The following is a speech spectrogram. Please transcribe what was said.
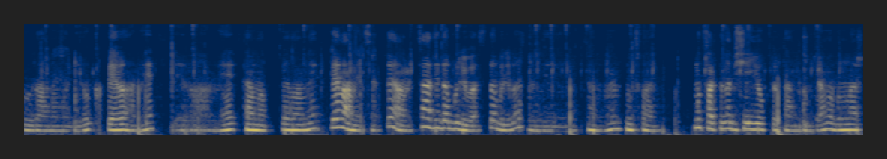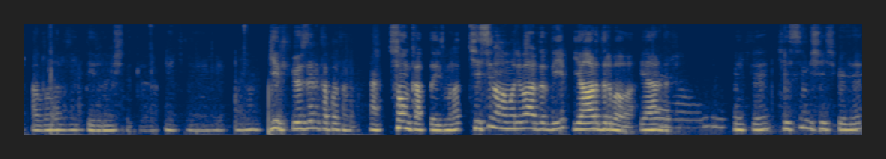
Burada anomali yok. Devam et. Devam et. Tamam. Devam et. Devam et sen. Devam et. Sadece W bas. W bas. Tamam. Mutfağa. Mutfakta da bir şey yoktur tahminimce ama bunlar ablalar derilmiştir. Bekle. Gir gözlerini kapat ama. Heh, Son kattayız Murat. Kesin anomali vardır deyip yardır baba. Yardır. Bekle. Kesin bir şey çıkacak.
